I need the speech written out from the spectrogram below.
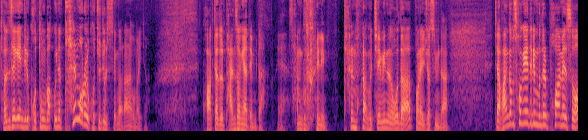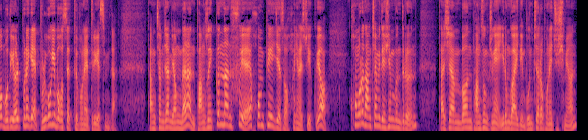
전 세계인들이 고통받고 있는 탈모를 고쳐줄 생각을 안 하고 말이죠. 과학자들 반성해야 됩니다. 예, 3991님. 탈모라고 재미있는 오답 보내주셨습니다. 자, 방금 소개해드린 분들 포함해서 모두 10분에게 불고기 버거 세트 보내드리겠습니다. 당첨자 명단은 방송이 끝난 후에 홈페이지에서 확인할 수 있고요. 콩으로 당첨이 되신 분들은 다시 한번 방송 중에 이름과 아이디 문자로 보내주시면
